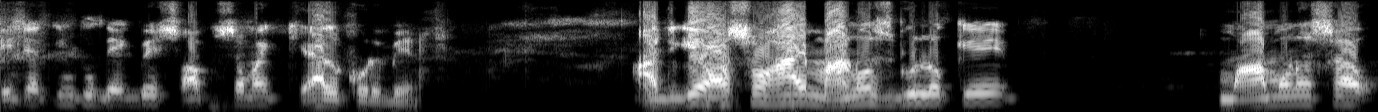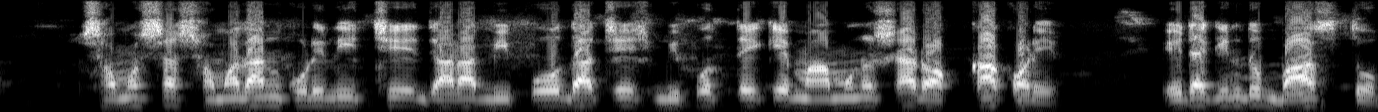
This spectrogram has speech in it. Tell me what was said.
এটা কিন্তু দেখবে সব সময় খেয়াল করবে। আজকে অসহায় মানুষগুলোকে মা মনসা সমস্যার সমাধান করে দিচ্ছে, যারা বিপদ আছে বিপদ থেকে মা মনসা রক্ষা করে। এটা কিন্তু বাস্তব।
